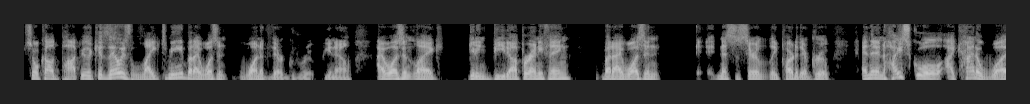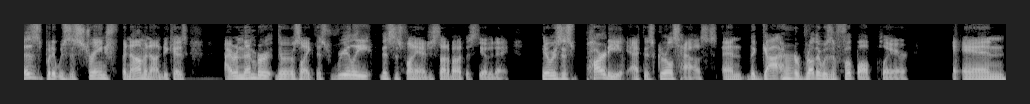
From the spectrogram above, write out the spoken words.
so-called popular kids. They always liked me, but I wasn't one of their group. You know, I wasn't like getting beat up or anything, but I wasn't eh, necessarily part of their group. And then in high school, I kind of was, but it was a strange phenomenon because I remember there was like this really, this is funny. I just thought about this the other day. There was this party at this girl's house, and the guy, her brother was a football player. And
